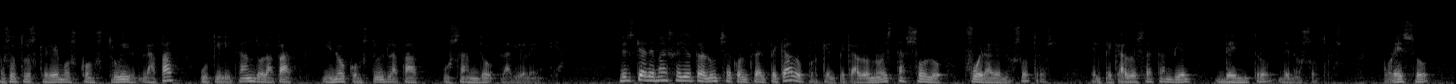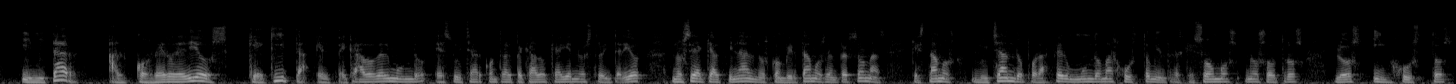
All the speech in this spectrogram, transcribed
Nosotros queremos construir la paz utilizando la paz y no construir la paz usando la violencia. Pero es que además hay otra lucha contra el pecado, porque el pecado no está solo fuera de nosotros. El pecado está también dentro de nosotros. Por eso, imitar al Cordero de Dios que quita el pecado del mundo es luchar contra el pecado que hay en nuestro interior. No sea que al final nos convirtamos en personas que estamos luchando por hacer un mundo más justo mientras que somos nosotros los injustos,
